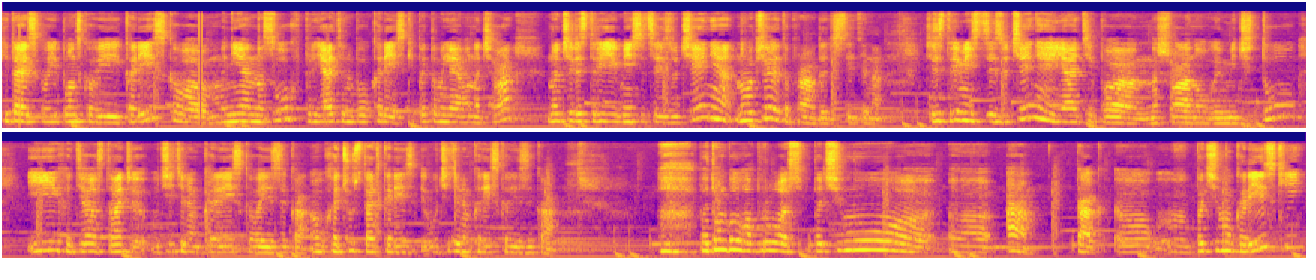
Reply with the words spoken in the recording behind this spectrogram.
китайского, японского и корейского мне на слух приятен был корейский, поэтому я его начала. Но через три месяца изучения, ну, вообще это правда, действительно. Через три месяца изучения я, типа, нашла новую мечту и хотела стать учителем корейского языка. Ну, хочу стать корей... учителем корейского языка. Потом был вопрос, почему... Э, а, так, э, почему корейский?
